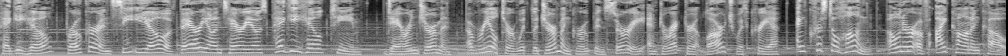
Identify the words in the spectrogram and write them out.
Peggy Hill, broker and CEO of Barrie, Ontario's Peggy Hill Team. Darin Germyn, a realtor with the Germyn Group in Surrey and director at large with CREA, and Crystal Hung, owner of Icon & Co.,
